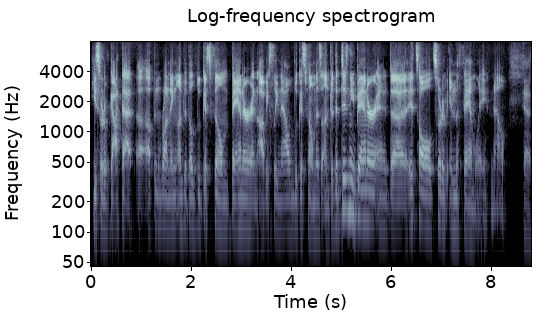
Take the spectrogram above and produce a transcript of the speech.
he sort of got that uh, up and running under the Lucasfilm banner, and obviously now Lucasfilm is under the Disney banner, and uh, it's all sort of in the family now. Yeah,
